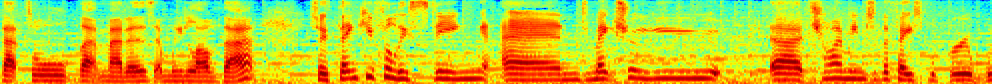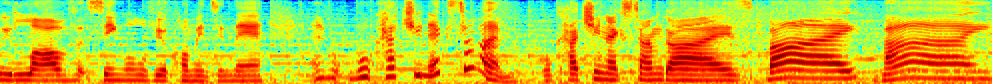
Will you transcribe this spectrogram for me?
that's all that matters, and we love that. So thank you for listening, and make sure you uh, chime into the Facebook group. We love seeing all of your comments in there, and we'll catch you next time. We'll catch you next time, guys. Bye. Bye.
